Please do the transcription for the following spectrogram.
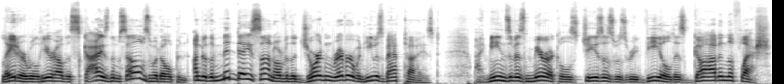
Later, we'll hear how the skies themselves would open under the midday sun over the Jordan River when he was baptized. By means of his miracles, Jesus was revealed as God in the flesh.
